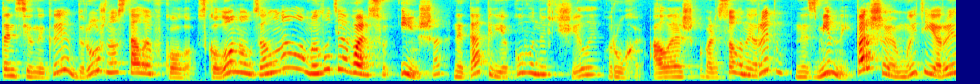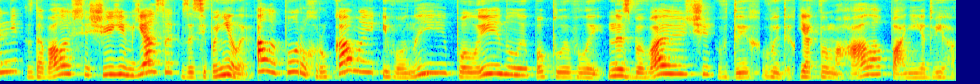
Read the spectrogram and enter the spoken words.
Танцівники дружно стали вколо. З колону залунала мелодія вальсу, інша, не та, під яку вони вчили рухи. Але ж вальсований ритм незмінний. Першої миті Ярині здавалося, що її м'язи заціпеніли, але порух руками і вони полинули, попливли, не збиваючи вдих видих, як вимагала пані Ядвіга.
